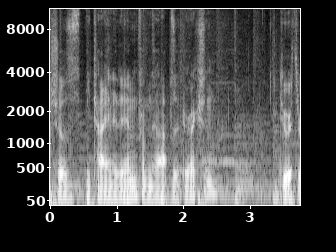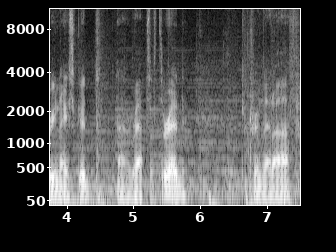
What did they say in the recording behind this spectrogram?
Shows me tying it in from the opposite direction. Two or three nice good uh, wraps of thread. Can trim that off.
